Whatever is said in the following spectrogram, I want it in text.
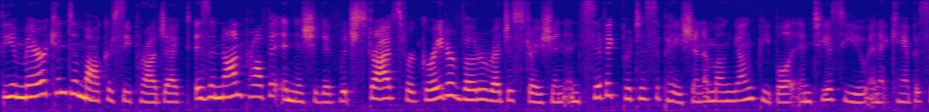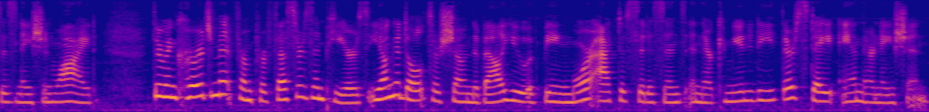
The American Democracy Project is a nonprofit initiative which strives for greater voter registration and civic participation among young people at MTSU and at campuses nationwide. Through encouragement from professors and peers, young adults are shown the value of being more active citizens in their community, their state, and their nation.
